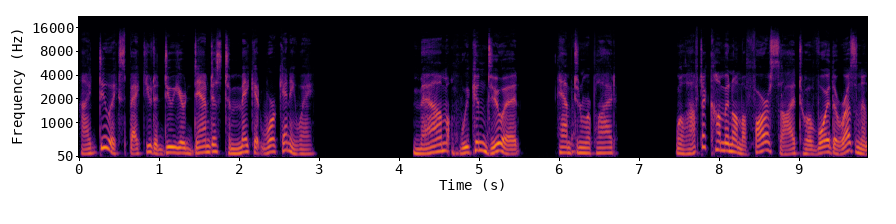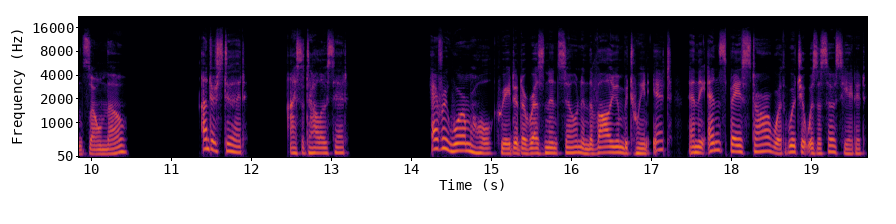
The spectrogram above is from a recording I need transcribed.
I do expect you to do your damnedest to make it work anyway. Ma'am, we can do it, Hampton replied. We'll have to come in on the far side to avoid the resonance zone, though. Understood, Isotalo said. Every wormhole created a resonance zone in the volume between it and the n-space star with which it was associated.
